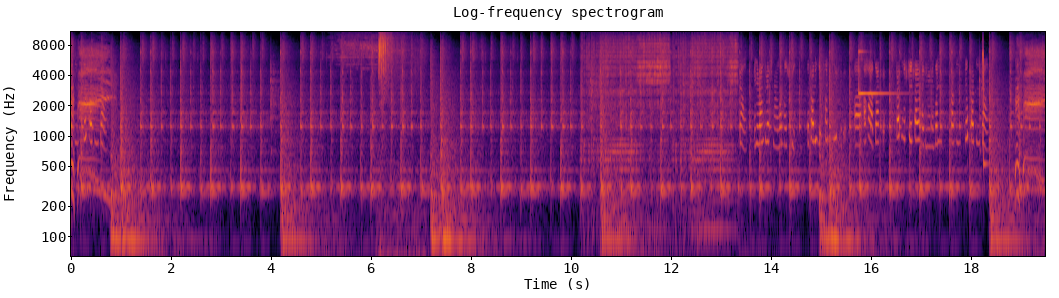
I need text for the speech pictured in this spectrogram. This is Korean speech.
Hehehe Hee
